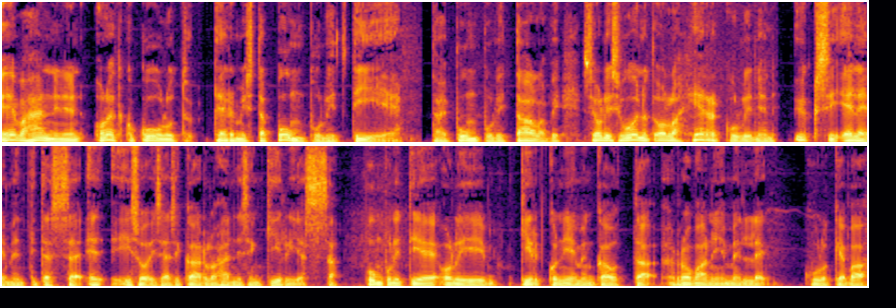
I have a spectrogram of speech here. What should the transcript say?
Eeva Hänninen, oletko kuullut termistä pumpulitie tai pumpulitalvi? Se olisi voinut olla herkullinen yksi elementti tässä isoisäsi Karlo Hännisen kirjassa. Pumpulitie oli Kirkkoniemen kautta Rovaniemelle kulkeva,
